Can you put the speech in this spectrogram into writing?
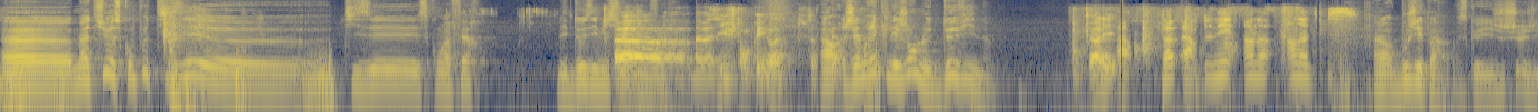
Mathieu, est-ce qu'on peut teaser, teaser ce qu'on va faire? Les deux émissions. Euh, bah, vas-y, je t'en prie, ouais. Alors j'aimerais que les gens le devinent. Allez, T'as à redonner un, un indice, Alors bougez pas, parce que je- je- je-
